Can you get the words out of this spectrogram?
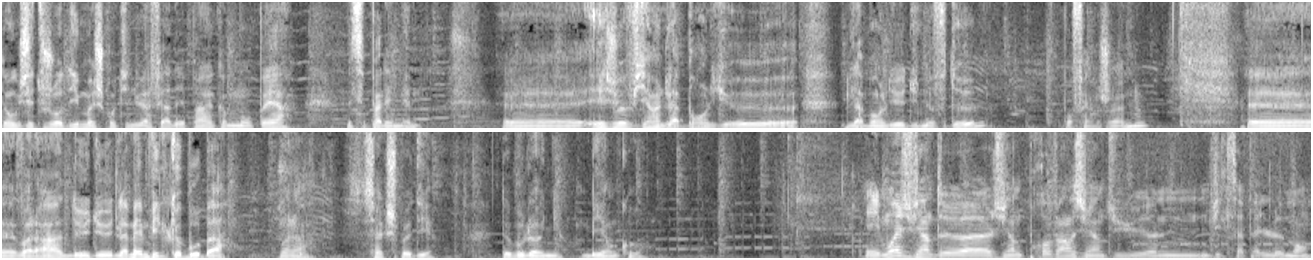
Donc j'ai toujours dit, moi je continue à faire des pains comme mon père, mais c'est pas les mêmes. Euh, et je viens de la banlieue, euh, de la banlieue du 9-2, pour faire jeune. Voilà, de la même ville que Bouba. Voilà, c'est ça que je peux dire. De Boulogne, Billancourt. Et moi, je viens de, euh, je viens de province, je viens d'une ville qui s'appelle Le Mans,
